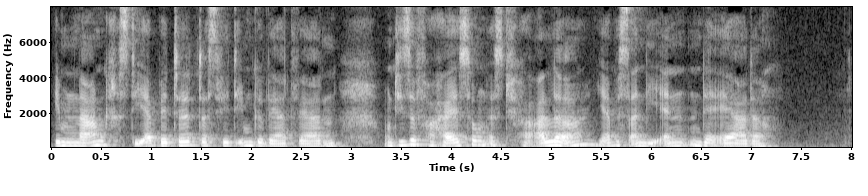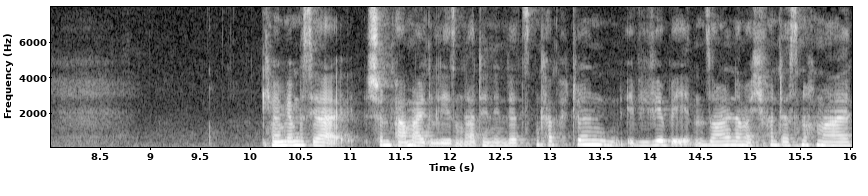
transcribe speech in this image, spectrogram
im Namen Christi erbittet, das wird ihm gewährt werden. Und diese Verheißung ist für alle, ja bis an die Enden der Erde ich meine, wir haben das ja schon ein paar Mal gelesen, gerade in den letzten Kapiteln, wie wir beten sollen, aber ich fand das nochmal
